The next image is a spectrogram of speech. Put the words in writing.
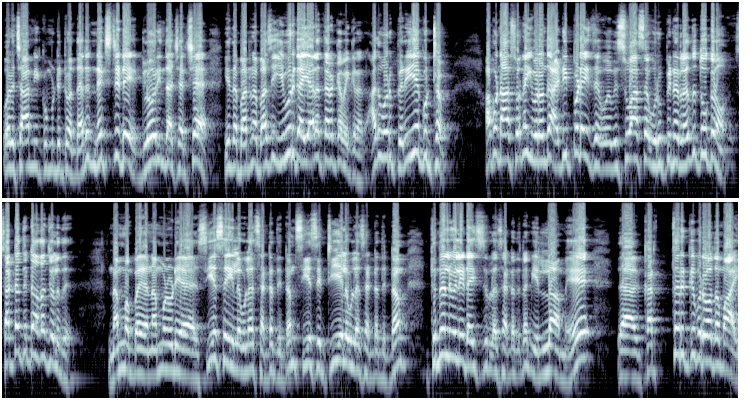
ஒரு சாமி கும்பிட்டுட்டு வந்தார். நெக்ஸ்ட் டே குளோரிந்தா சர்ச்சை இந்த பர்ணபாஸ் இவர் கையால் திறக்க வைக்கிறார். அது ஒரு பெரிய குற்றம். அப்போ நான் சொன்னேன் இவர் வந்து அடிப்படை விசுவாச உறுப்பினர்லேருந்து தூக்கணும். சட்டத்திட்டம் அதான் சொல்லுது. நம்ம ப- நம்மளுடைய சிஎஸ்ஐயில் உள்ள சட்டத்திட்டம் சிஎஸ்ஐ டிஏல உள்ள சட்டத்திட்டம் திருநெல்வேலி டைசிஸ் உள்ள சட்டத்திட்டம் எல்லாமே கர்த்தருக்கு விரோதமாய்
